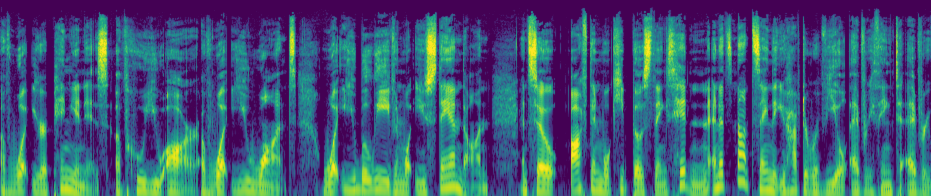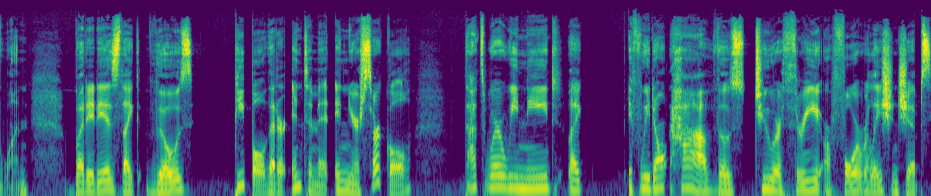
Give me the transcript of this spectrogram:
of what your opinion is of who you are of what you want what you believe and what you stand on. And so often we'll keep those things hidden. And it's not saying that you have to reveal everything to everyone but it is like those people that are intimate in your circle that's where we need like if we don't have those two or three or four relationships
